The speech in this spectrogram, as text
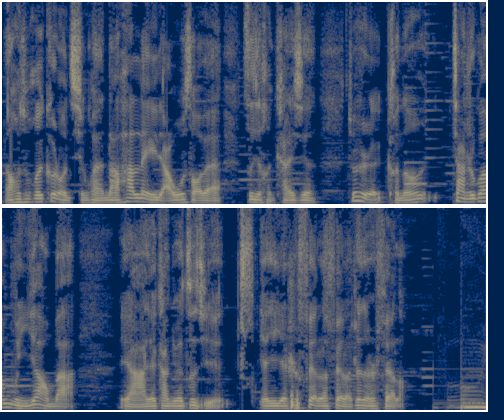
然后就会各种勤快，哪怕累一点无所谓，自己很开心。就是可能价值观不一样吧。哎呀，也感觉自己也也是废了，废了，真的是废了。风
